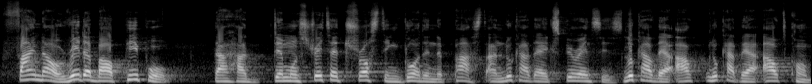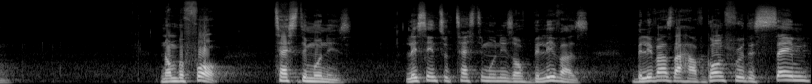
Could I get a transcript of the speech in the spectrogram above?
Find out, read about people that had demonstrated trust in God in the past and look at their experiences, look at their, out, look at their outcome. Number four, testimonies. Listen to testimonies of believers, believers that have gone through the same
